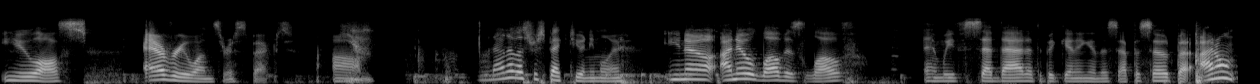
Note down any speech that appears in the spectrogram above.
you lost everyone's respect. Um None of us respect you anymore. You know, I know love is love, and we've said that at the beginning of this episode, but I don't.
